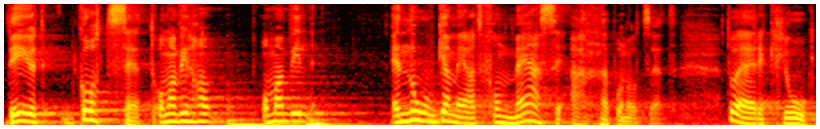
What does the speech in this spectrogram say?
Det är ju ett gott sätt om man vill, ha, om man vill är noga med att få med sig alla på något sätt. Då är det klokt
